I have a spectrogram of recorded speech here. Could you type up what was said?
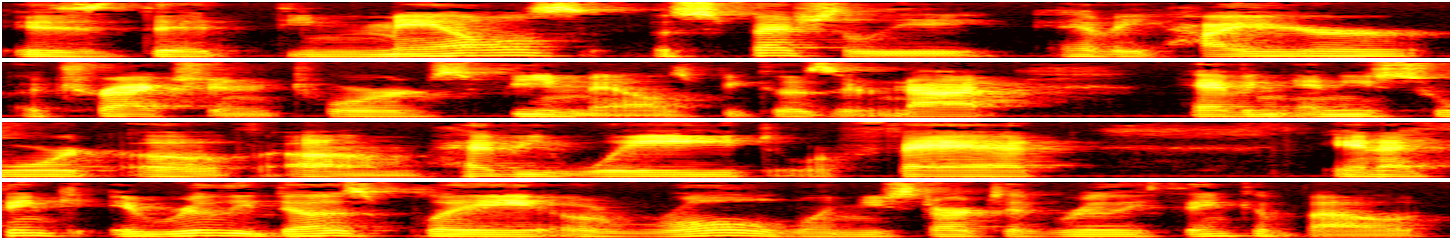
is that the males especially have a higher attraction towards females because they're not having any sort of um, heavy weight or fat. And i think it really does play a role when you start to really think about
